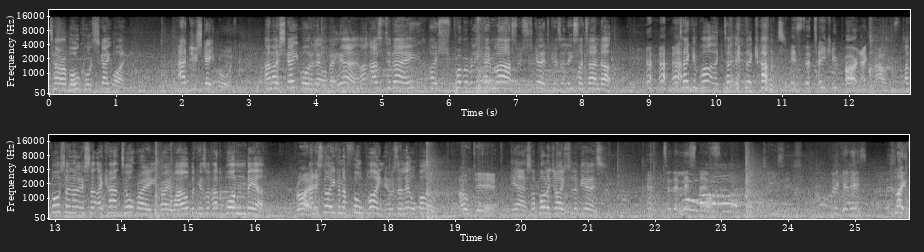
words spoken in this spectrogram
terrible called Skatewine. And you skateboard. And I skateboard a little bit, yeah. As today, I probably came last, which is good, because at least I turned up. Taking part that, that counts. It's the taking part that counts. I've also noticed that I can't talk very, very well because I've had one beer. Right. And it's not even a full pint, it was a little bottle. Oh dear. Yeah, so I apologise to the viewers. to the listeners. Jesus. Look at this. There's like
